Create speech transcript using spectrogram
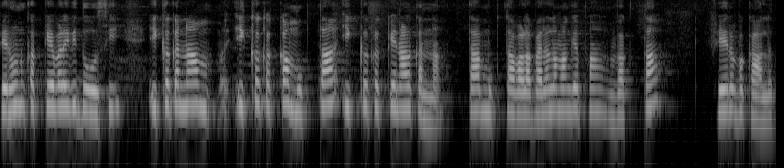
ਫਿਰ ਹੁਣ ਕੱਕੇ ਵਾਲੇ ਵੀ ਦੋ ਸੀ। ਇੱਕ ਕੰਨਾ, ਇੱਕ ਕੱਕਾ ਮੁਕਤਾ, ਇੱਕ ਕੱਕੇ ਨਾਲ ਕੰਨਾ। ਤਾਂ ਮੁਕਤਾ ਵਾਲਾ ਪਹਿਲਾਂ ਲਵਾਂਗੇ ਆਪਾਂ, ਵਕਤਾ, ਫਿਰ ਵਕਾਲਤ।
